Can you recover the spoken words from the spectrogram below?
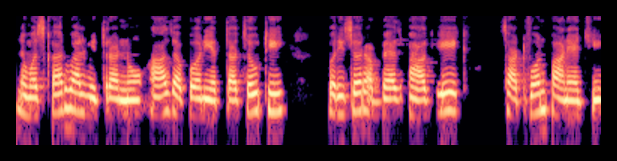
नमस्कार बालमित्रांनो आज आपण इयत्ता चौथी परिसर अभ्यास भाग एक साठवण पाण्याची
